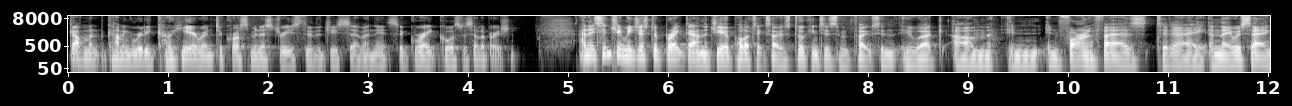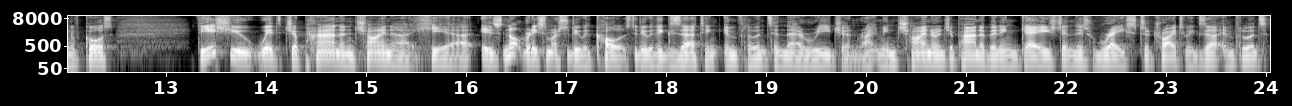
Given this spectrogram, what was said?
government becoming really coherent across ministries through the G7. It's a great cause for celebration. And it's interesting, I mean, just to break down the geopolitics, I was talking to some folks in, who work um, in, in foreign affairs today, and they were saying, of course, the issue with Japan and China here is not really so much to do with coal, it's to do with exerting influence in their region, right? I mean, China and Japan have been engaged in this race to try to exert influence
